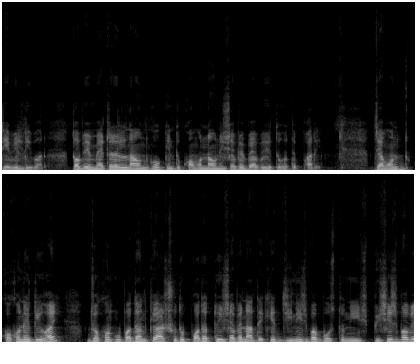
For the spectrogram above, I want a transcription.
টেবিল রিভার তবে ম্যাটেরিয়াল নাউনও কিন্তু কমন নাউন হিসাবে ব্যবহৃত হতে পারে। যেমন, কখন এটি হয়? যখন উপাদানকে আর শুধু পদার্থ হিসাবে না দেখে জিনিস বা বস্তু বিশেষভাবে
